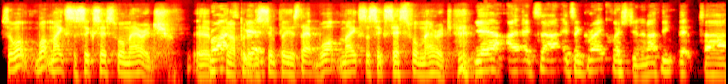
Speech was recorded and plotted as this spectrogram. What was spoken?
So, what what makes a successful marriage? Uh, right, can I put yeah. it as simply as that? What makes a successful marriage? yeah, I, it's a, uh, it's a great question, and I think that uh,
